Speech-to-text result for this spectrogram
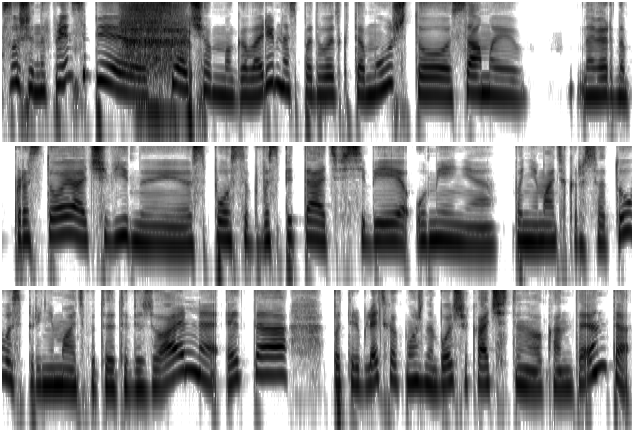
Слушай, ну, в принципе, все, о чем мы говорим, нас подводит к тому, что самый наверное, простой, очевидный способ воспитать в себе умение понимать красоту, воспринимать вот это визуальное, это потреблять как можно больше качественного контента.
